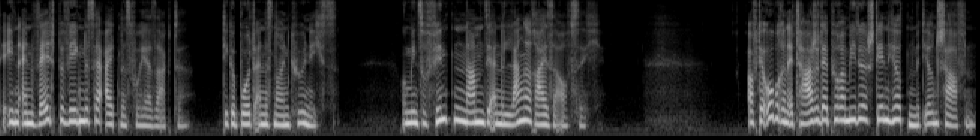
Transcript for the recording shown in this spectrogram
der ihnen ein weltbewegendes Ereignis vorhersagte, die Geburt eines neuen Königs. Um ihn zu finden, nahmen sie eine lange Reise auf sich. Auf der oberen Etage der Pyramide stehen Hirten mit ihren Schafen.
